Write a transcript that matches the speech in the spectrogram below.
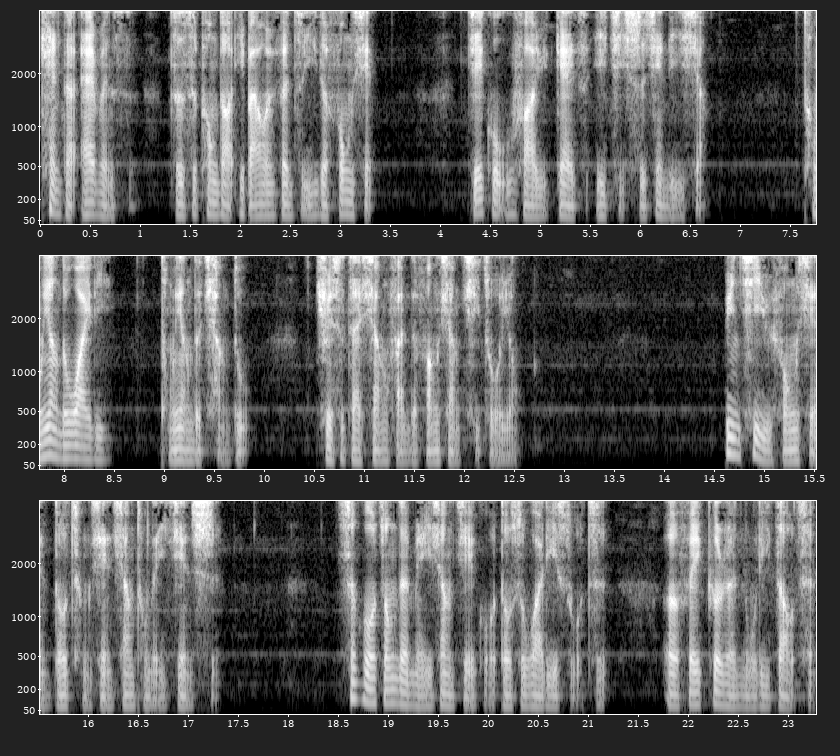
Kent Evans 则是碰到一百万分之一的风险，结果无法与 Gates 一起实现理想。同样的外力，同样的强度，却是在相反的方向起作用。运气与风险都呈现相同的一件事。生活中的每一项结果都是外力所致，而非个人努力造成。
